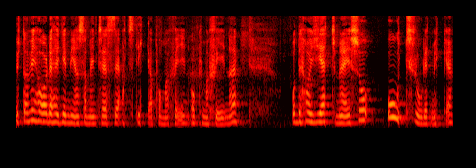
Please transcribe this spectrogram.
Utan vi har det här gemensamma intresset att sticka på maskin och maskiner. Och det har gett mig så otroligt mycket.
